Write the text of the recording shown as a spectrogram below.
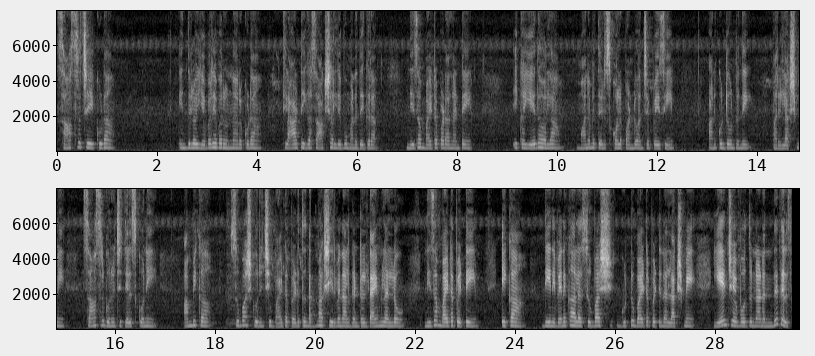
శాస్త్ర చేయి కూడా ఇందులో ఎవరెవరు ఉన్నారో కూడా క్లారిటీగా సాక్ష్యాలు లేవు మన దగ్గర. నిజం బయటపడాలంటే ఇక ఏదో అలా మనమే తెలుసుకోవాలి పండు అని చెప్పేసి అనుకుంటూ ఉంటుంది. మరి లక్ష్మి శాస్త్ర గురించి తెలుసుకొని అంబిక సుభాష్ గురించి బయట పెడుతుంది. పద్మాక్షి ఇరవై నాలుగు గంటల టైంలలో నిజం బయట పెట్టి ఇక దీని వెనకాల సుభాష్ గుట్టు బయట పెట్టిన లక్ష్మి ఏం చేయబోతున్నాడన్నది తెలుసు.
